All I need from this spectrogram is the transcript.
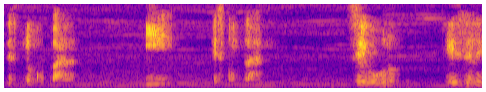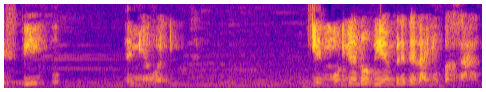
despreocupada y espontánea. Seguro es el espíritu de mi abuelita, quien murió en noviembre del año pasado,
